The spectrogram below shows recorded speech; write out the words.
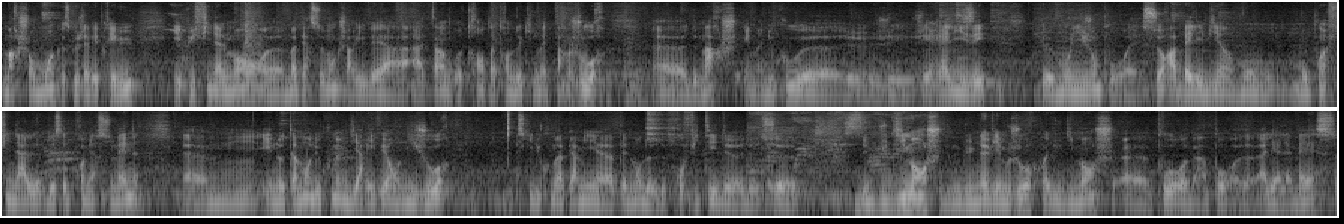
marchant moins que ce que j'avais prévu. Et puis finalement, m'apercevant que j'arrivais à atteindre 30 à 32 km par jour de marche, et ben, du coup, j'ai réalisé que mon Lijon pourrait, sera bel et bien mon, mon, point final de cette première semaine. et notamment, du coup, même d'y arriver en 8 jours ce qui du coup m'a permis euh, pleinement de, profiter de, ce, du dimanche, donc du neuvième jour, quoi, du dimanche, euh, pour, ben, pour euh, aller à la messe,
